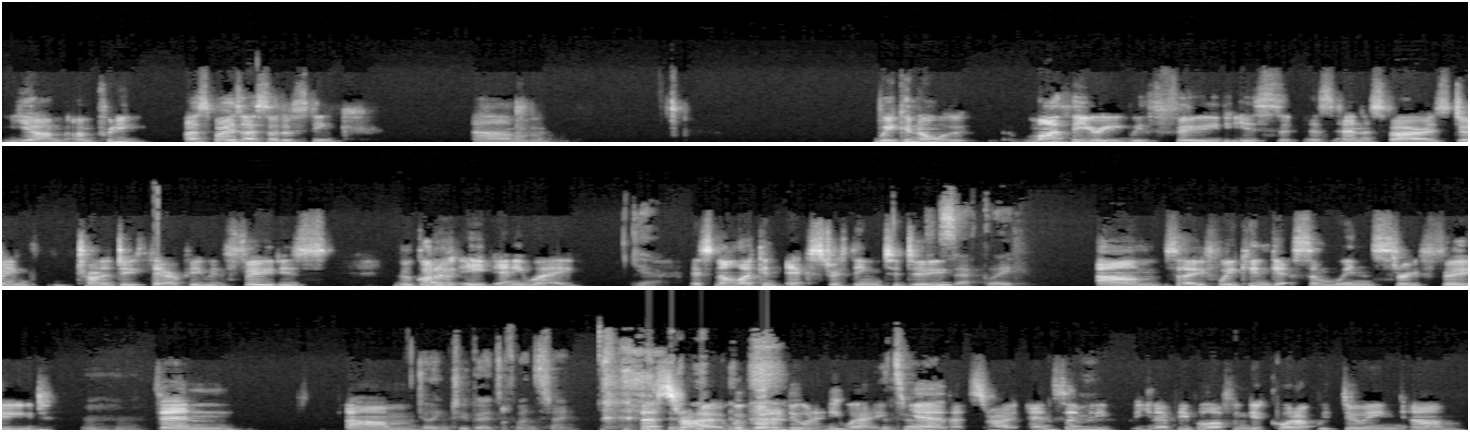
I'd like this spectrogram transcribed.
yeah, I'm I'm pretty. I suppose I sort of think um, we can all. My theory with food is, is, and as far as doing trying to do therapy with food is, we've got to eat anyway. Yeah, It's not like an extra thing to do. exactly. Um, so if we can get some wins through food, hmm then um, Killing two birds with one stone. that's right. We've got to do it anyway. That's right. Yeah, that's right. And so many, you know, people often get caught up with doing um,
